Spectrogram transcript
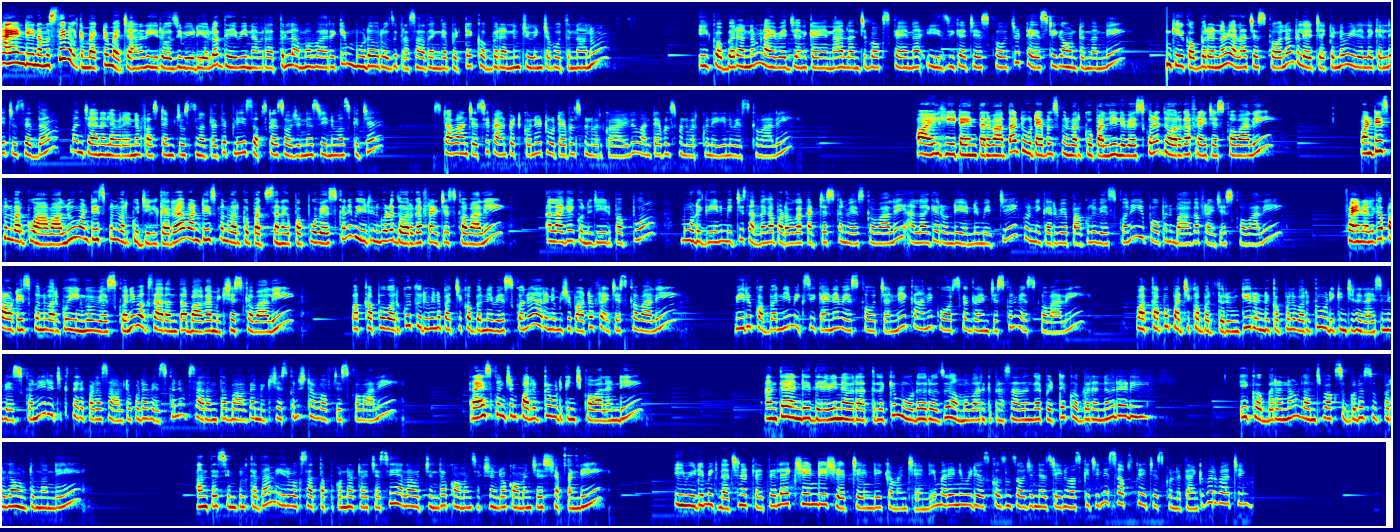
Hi అండి నమస్తే. Welcome back to my channel. ఈరోజు వీడియోలో దేవీ నవరాత్రులు అమ్మవారికి మూడవ రోజు ప్రసాదంగా పెట్టే కొబ్బరి అన్నం చూపించబోతున్నాను. ఈ కొబ్బరి అన్నం నైవేద్యానికైనా లంచ్ బాక్స్కైనా ఈజీగా చేసుకోవచ్చు టేస్టీగా ఉంటుందండి. ఇంక ఈ కొబ్బరి అన్నం ఎలా చేసుకోవాలో ఇంకా లేట్ చేయకుండా వీడియోలోకి వెళ్ళి చూసేద్దాం. మన ఛానల్ ఎవరైనా ఫస్ట్ టైం చూస్తున్నట్లయితే please subscribe Soujanya Srinivas kitchen. Stove on చేసి ప్యాన్ పెట్టుకొని టూ టేబుల్ స్పూన్ వరకు ఆయిల్ వన్ టేబుల్ స్పూన్ వరకు నెయ్యిని వేసుకోవాలి. ఆయిల్ హీట్ అయిన తర్వాత టూ టేబుల్ స్పూన్ వరకు పల్లీలు వేసుకొని దోరగా ఫ్రై చేసుకోవాలి. వన్ టీ స్పూన్ వరకు ఆవాలు వన్ టీ స్పూన్ వరకు జీలకర్ర వన్ టీ స్పూన్ వరకు పచ్చిశనగపప్పు వేసుకొని వీటిని కూడా దోరగా ఫ్రై చేసుకోవాలి. అలాగే కొన్ని జీడిపప్పు మూడు గ్రీన్ మిర్చి సన్నగా పొడవుగా కట్ చేసుకొని వేసుకోవాలి. అలాగే రెండు ఎండుమిర్చి కొన్ని కరివేపాకులు వేసుకొని ఈ పోపుని బాగా ఫ్రై చేసుకోవాలి. ఫైనల్గా పావు టీ స్పూన్ వరకు ఇంగు వేసుకొని ఒకసారి అంతా బాగా మిక్స్ చేసుకోవాలి. ఒక కప్పు వరకు తురిమిన పచ్చి కొబ్బరిని వేసుకొని అర నిమిషం పాటు ఫ్రై చేసుకోవాలి. మీరు కొబ్బరిని మిక్సీకైనా వేసుకోవచ్చండి కానీ కోర్స్గా గ్రైండ్ చేసుకొని వేసుకోవాలి. ఒక కప్పు పచ్చి కొబ్బరి తురుమికి రెండు కప్పుల వరకు ఉడికించిన రైస్ని వేసుకొని రుచికి సరిపడా సాల్ట్ కూడా వేసుకొని ఒకసారి అంతా బాగా మిక్స్ చేసుకొని స్టవ్ ఆఫ్ చేసుకోవాలి. రైస్ కొంచెం పలుగ్గా ఉడికించుకోవాలండి. అంతే అండి దేవీ నవరాత్రులకి మూడో రోజు అమ్మవారికి ప్రసాదంగా పెట్టే కొబ్బరి అన్నం రెడీ. ఈ కొబ్బరి అన్నం లంచ్ బాక్స్కి కూడా సూపర్గా ఉంటుందండి. అంతే సింపుల్ కదా. మీరు ఒకసారి తప్పకుండా ట్రై చేసి ఎలా వచ్చిందో కామెంట్ సెక్షన్లో కామెంట్ చేసి చెప్పండి. ఈ వీడియో మీకు నచ్చినట్లయితే లైక్ చేయండి షేర్ చేయండి కమెంట్ చేయండి. మరిన్ని వీడియోస్ కోసం సౌజన్య శ్రీనివాస్ కిచెన్ని సబ్స్క్రైబ్ చేసుకోండి థ్యాంక్ యూ ఫర్ వాచింగ్.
